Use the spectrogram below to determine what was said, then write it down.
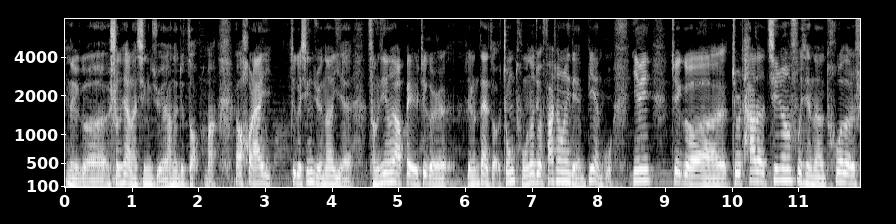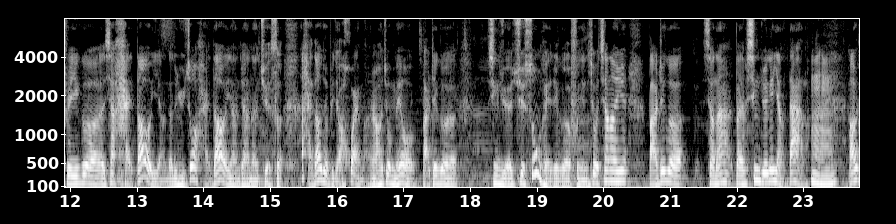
那个生下了星爵，然后他就走了嘛。然后后来这个星爵呢，也曾经要被这个人人带走，中途呢就发生了一点变故，因为这个就是他的亲生父亲呢，托的是一个像海盗一样的宇宙海盗一样这样的角色，那海盗就比较坏嘛，然后就没有把这个。星爵去送给这个父亲，就相当于把这个小男孩把星爵给养大了。嗯然后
